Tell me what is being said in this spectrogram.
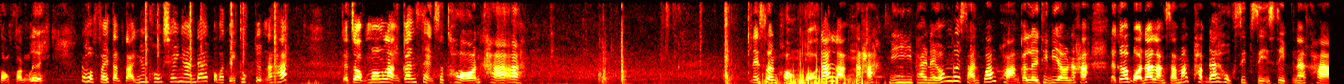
สองฝั่งเลย ระบบไฟต่างๆ ยังคงใช้งานได้ปกติทุกจุดนะคะ กระจกมองหลังกันแสงสะท้อนค่ะ ในส่วนของเบาะด้านหลังนะคะ นี่ภายในห้องโดยสารกว้างขวางกันเลยทีเดียวนะคะ แล้วก็เบาะด้านหลังสามารถพับได้ 60-40 นะคะ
